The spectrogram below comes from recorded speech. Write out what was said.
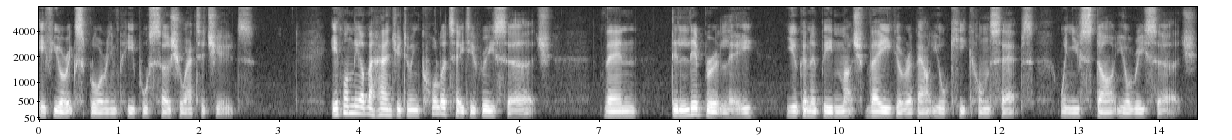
if you're exploring people's social attitudes. If, on the other hand, you're doing qualitative research, then deliberately you're going to be much vaguer about your key concepts when you start your research.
